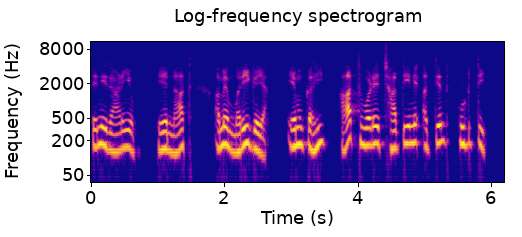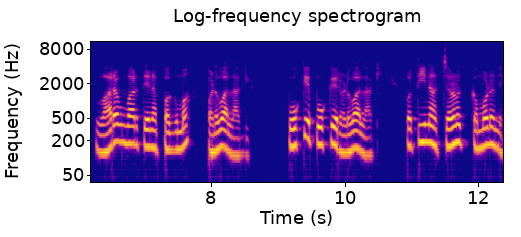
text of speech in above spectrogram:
તેની રાણીઓ, હે નાથ, અમે મરી ગયા. એમ કહી હાથ વડે છાતીને અત્યંત કૂટતી વારંવાર તેના પગમાં પડવા લાગી. પોકે પોકે રડવા લાગી. પતિના ચરણ કમળને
